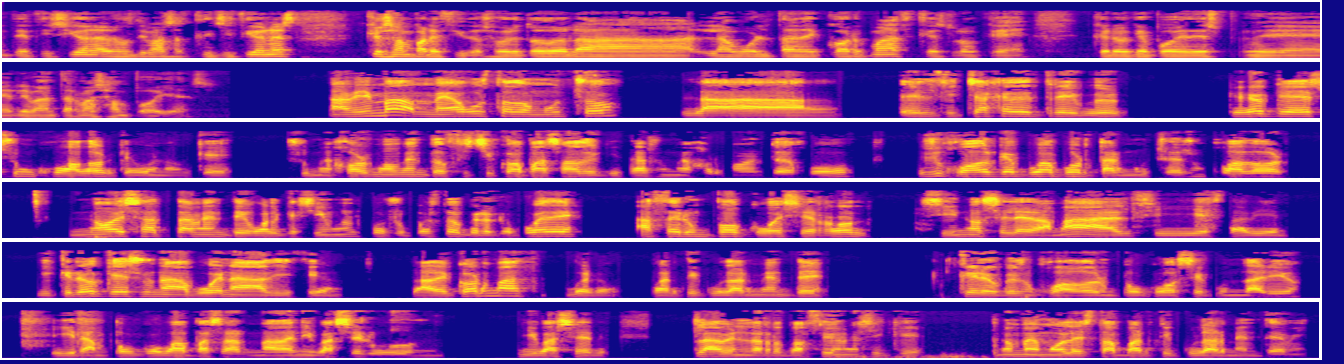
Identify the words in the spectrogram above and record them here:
decisiones, las últimas adquisiciones, ¿qué os han parecido? Sobre todo la, la vuelta de Korkmaz, que es lo que creo que puede levantar más ampollas. A mí me ha gustado mucho la, el fichaje de Trey Burke. Creo que es un jugador que, bueno, aunque su mejor momento físico ha pasado y quizás su mejor momento de juego, es un jugador que puede aportar mucho. Es un jugador no exactamente igual que Simons, por supuesto, pero que puede hacer un poco ese rol si no se le da mal, si está bien. Y creo que es una buena adición. La de Cormaz, bueno, particularmente creo que es un jugador un poco secundario y tampoco va a pasar nada ni va a ser un ni va a ser clave en la rotación, así que no me molesta particularmente a mí.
